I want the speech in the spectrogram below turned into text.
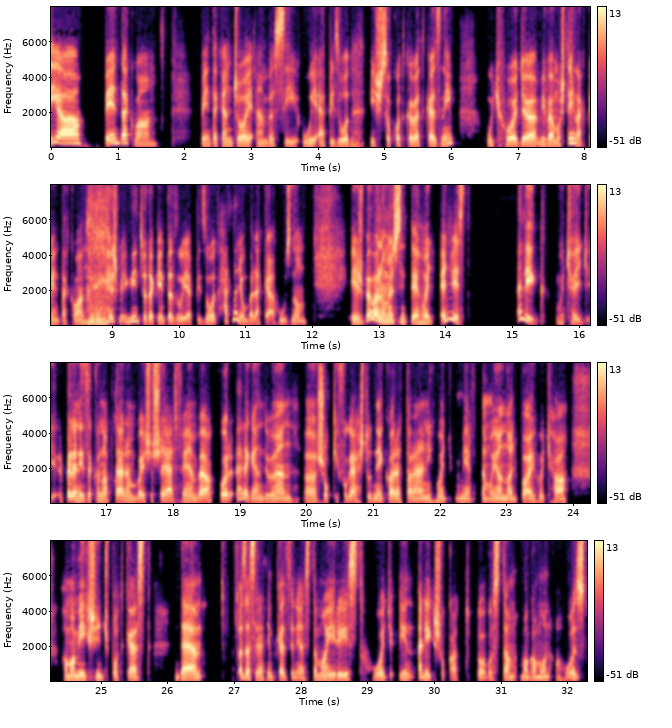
Szia! Péntek van! Pénteken Joy Embassy új epizód is szokott következni, úgyhogy mivel most tényleg péntek van, és még nincs odakint az új epizód, hát nagyon bele kell húznom. És bevallom őszintén, hogy egyrészt elég, hogyha így belenézek a naptáramba és a saját fejembe, akkor elegendően sok kifogást tudnék arra találni, hogy miért nem olyan nagy baj, hogyha ha ma még sincs podcast, de azzal szeretném kezdeni ezt a mai részt, hogy én elég sokat dolgoztam magamon ahhoz,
